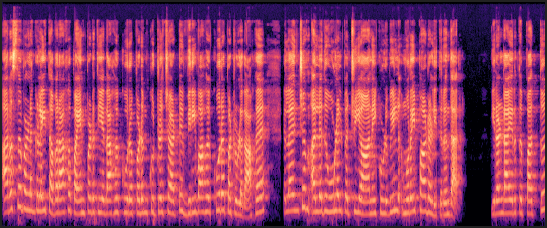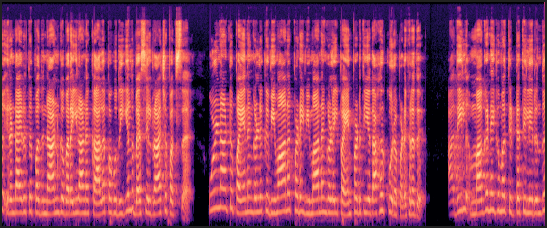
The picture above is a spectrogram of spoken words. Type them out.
அரச வளங்களை தவறாக பயன்படுத்தியதாக கூறப்படும் குற்றச்சாட்டு விரிவாக கூறப்பட்டுள்ளதாக லஞ்சம் அல்லது ஊழல் பற்றிய ஆணைக்குழுவில் முறைப்பாடு அளித்திருந்தார் இரண்டாயிரத்து பத்து இரண்டாயிரத்து பதினான்கு வரையிலான காலப்பகுதியில் பெசில் ராஜபக்ச உள்நாட்டு பயணங்களுக்கு விமானப்படை விமானங்களை பயன்படுத்தியதாக கூறப்படுகிறது. அதில் மகநெகும திட்டத்திலிருந்து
